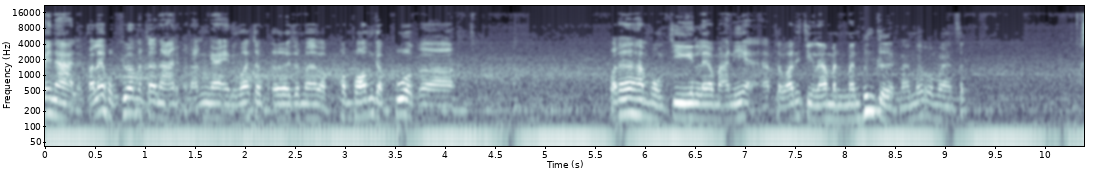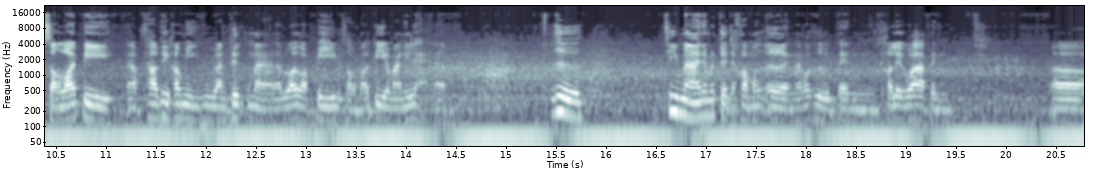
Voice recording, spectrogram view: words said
ไม่นานเลยตอนแรกผมคิดว่ามันจะนานกว่านั้นไงหรือว่าจะเออจะมาแบบพร้อม ๆ กับพวกเออวัฒนธรรมของจีนอะไรประมาณนี้ครับแต่ว่าที่จริงแล้วมันมันเพิ่งเกิดมาเมื่อประมาณสัก สองร้อยปีนะครับเท่าที่เขามีบันทึกมานะร้อยกว่าปีสองร้อยปีประมาณนี้แหละนะครับก็คือที่มาเนี่ยมันเกิดจากความบังเอิญนะก็คือเป็นเขาเรียกว่าเป็นเอ่อ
